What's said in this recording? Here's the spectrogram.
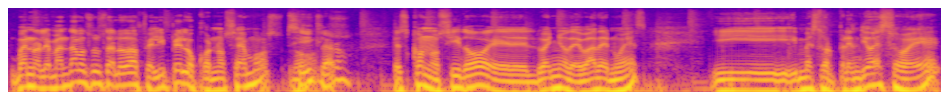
Bueno, le mandamos un saludo a Felipe, lo conocemos. ¿no? Sí, claro. Es conocido el dueño de Va de Nuez. Y, y me sorprendió eso, ¿eh?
